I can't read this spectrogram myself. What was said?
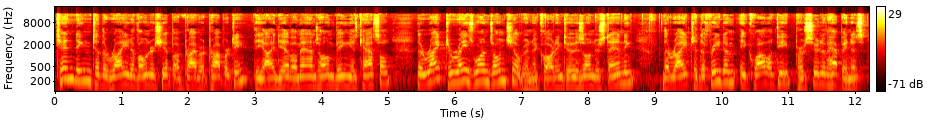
tending to the right of ownership of private property, the idea of a man's home being his castle, the right to raise one's own children according to his understanding, the right to the freedom, equality, pursuit of happiness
